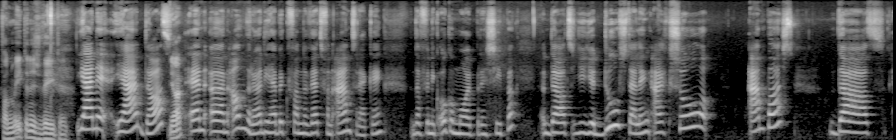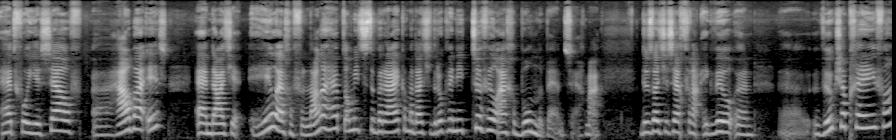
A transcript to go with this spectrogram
Van meten is weten. Ja, nee, ja dat. Ja? En een andere, die heb ik van de wet van aantrekking. Dat vind ik ook een mooi principe. Dat je je doelstelling eigenlijk zo aanpast dat het voor jezelf eh, haalbaar is. En dat je heel erg een verlangen hebt om iets te bereiken, maar dat je er ook weer niet te veel aan gebonden bent, zeg maar. Dus dat je zegt van, nou, ik wil een, eh, workshop geven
